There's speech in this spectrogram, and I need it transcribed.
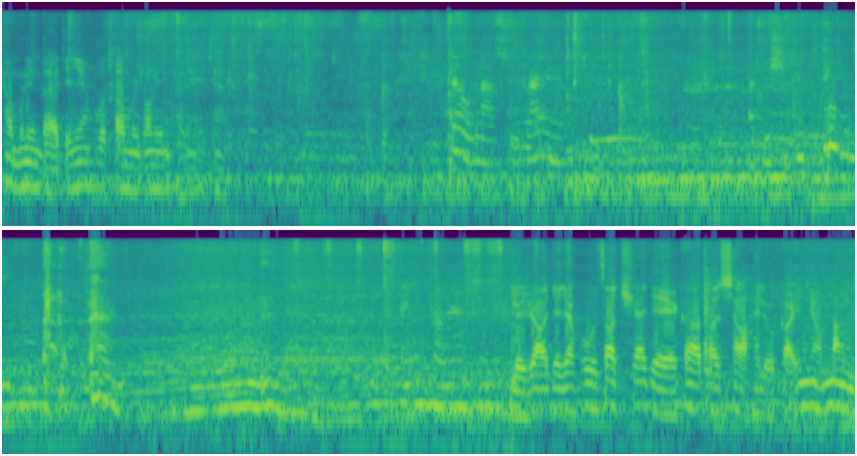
sao muốn liên tới chỉ nhưng vô tao mình trong liên tới này chả đâu là sự lại lì rồi giờ hu cho chia về có tao sao hay lũ cởi nhóm măng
